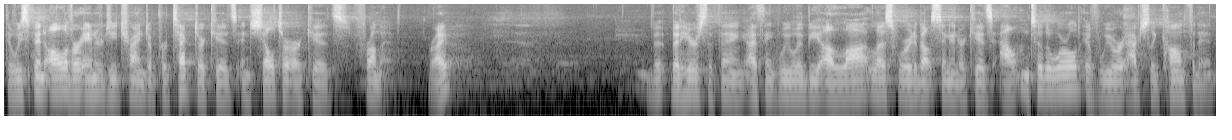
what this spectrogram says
that we spend all of our energy trying to protect our kids and shelter our kids from it, right? But, but here's the thing I think we would be a lot less worried about sending our kids out into the world if we were actually confident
